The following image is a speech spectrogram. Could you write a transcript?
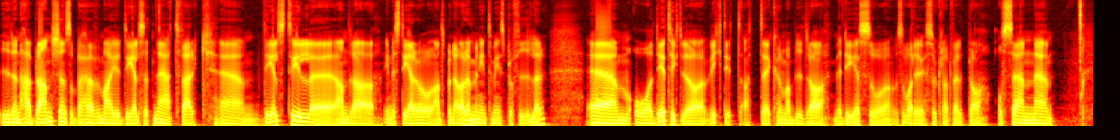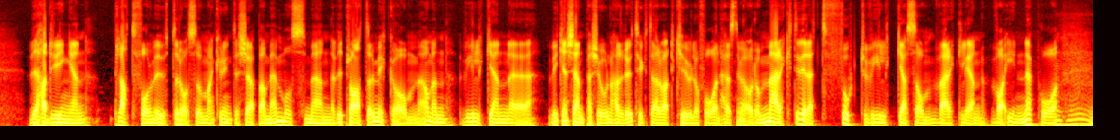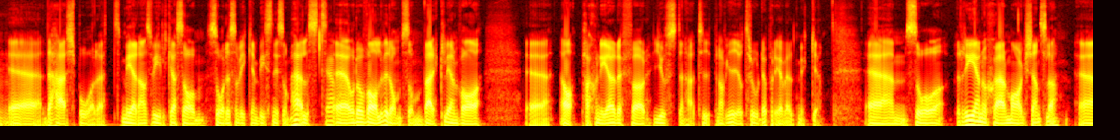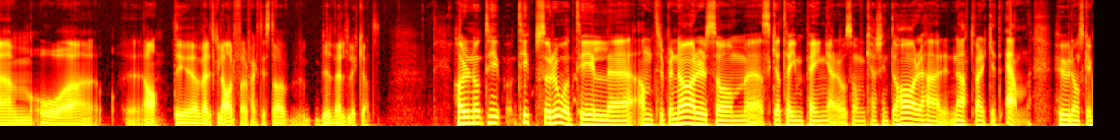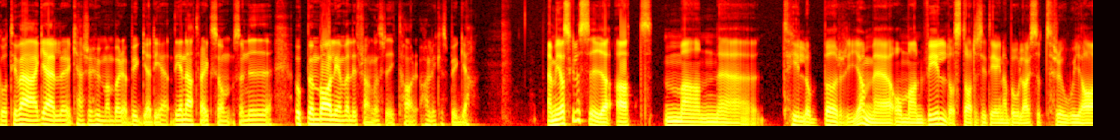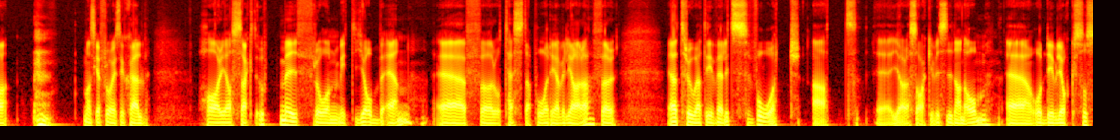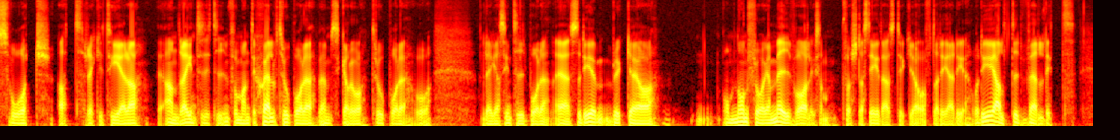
i den här branschen så behöver man ju dels ett nätverk, eh, dels till eh, andra investerare och entreprenörer, men inte minst profiler. Um, och det tyckte vi var viktigt, att uh, kunde man bidra med det så, så var det såklart väldigt bra. Och sen, uh, vi hade ju ingen plattform ute då, så man kunde inte köpa memos. Men vi pratade mycket om ja, men vilken, eh, vilken känd person hade du tyckt det hade varit kul att få en hälsning av? Och då märkte vi rätt fort vilka som verkligen var inne på mm. eh, det här spåret, medans vilka som såg det som vilken business som helst. Ja. Eh, och då valde vi de som verkligen var eh, ja, passionerade för just den här typen av grejer och trodde på det väldigt mycket. Um, så ren och skär magkänsla. Um, och, ja, det är jag väldigt glad för faktiskt. Det har blivit väldigt lyckat. Har du något tips och råd till eh, entreprenörer som eh, ska ta in pengar och som kanske inte har det här nätverket än? Hur de ska gå tillväga eller kanske hur man börjar bygga det, det nätverk som, som ni uppenbarligen väldigt framgångsrikt har, har lyckats bygga? Jag skulle säga att man eh, till att börja med, om man vill då starta sitt egna bolag, så tror jag man ska fråga sig själv, har jag sagt upp mig från mitt jobb än eh, för att testa på det jag vill göra? För jag tror att det är väldigt svårt att eh, göra saker vid sidan om eh, och det blir också svårt att rekrytera andra in till sitt team. För om man inte själv tror på det, vem ska då tro på det och lägga sin tid på det? Eh, så det brukar jag om någon frågar mig vad liksom första steget är så tycker jag ofta det är det. Och det är alltid väldigt eh,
